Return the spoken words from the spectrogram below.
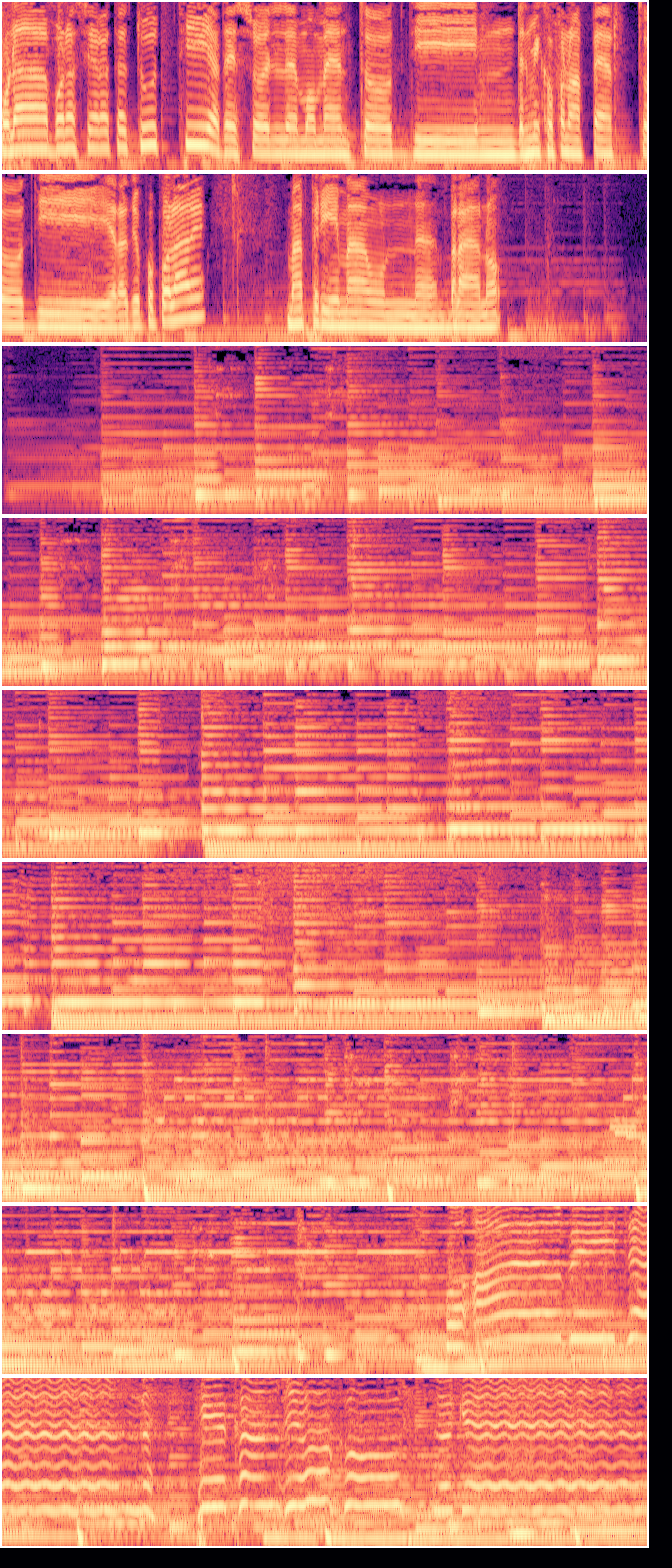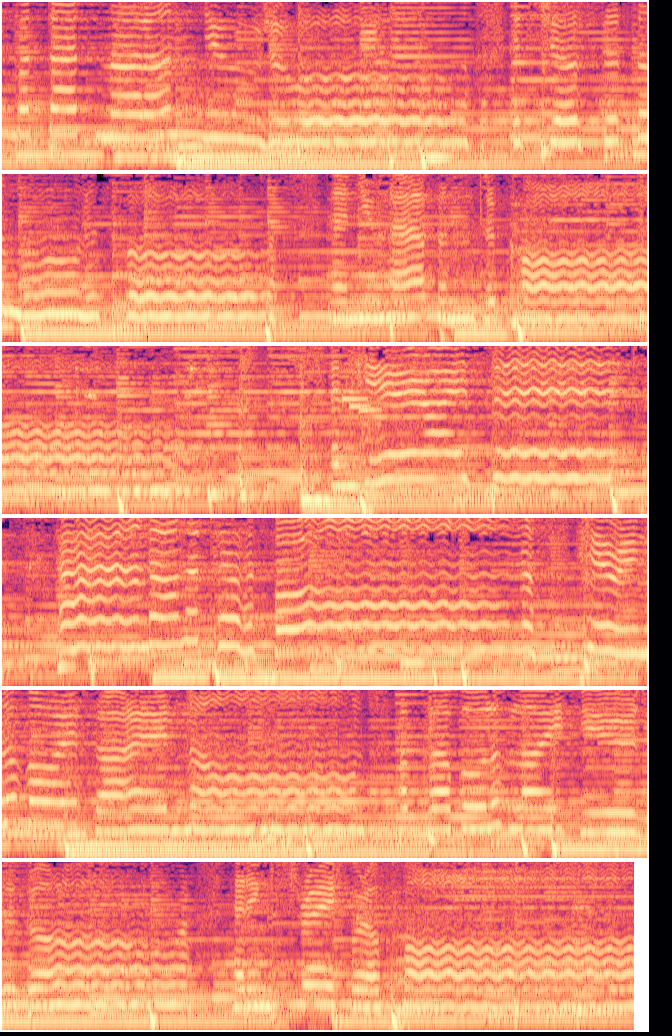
Una buona serata a tutti, adesso è il momento di, mm, del microfono aperto di Radio Popolare, ma prima un brano. years ago, heading straight for a fall.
